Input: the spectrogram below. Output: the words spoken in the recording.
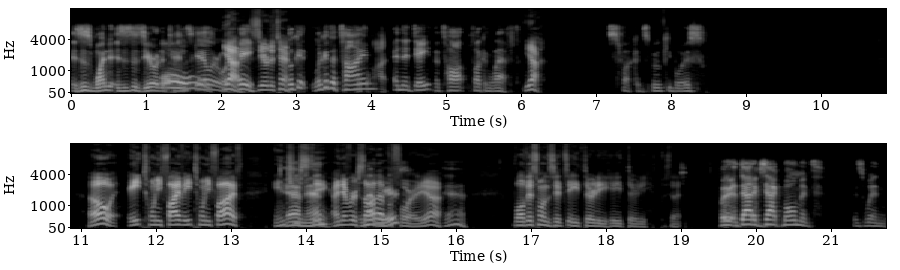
Is this one? To, is this a zero to ten scale or what? Yeah, Hey, zero to ten. Look at look at the time and the date in the top fucking left. Yeah. It's fucking spooky, boys. Oh, 825, 825. man. Interesting. I never Isn't saw that that before. Yeah. Yeah. Well, this one's it's 830, 830. But at that exact moment is when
